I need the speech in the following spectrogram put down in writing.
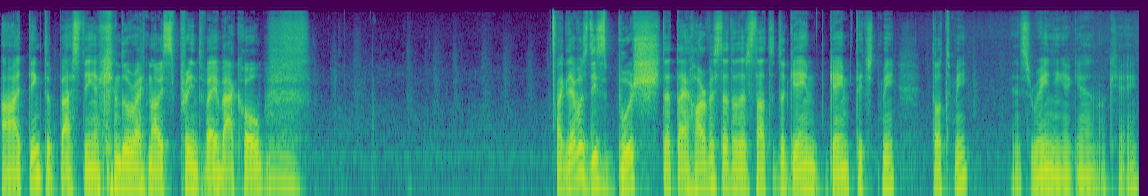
I think the best thing I can do right now is sprint way back home. Like there was this bush that I harvested at the start of the game. Game teached me, taught me, and it's raining again. Okay.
